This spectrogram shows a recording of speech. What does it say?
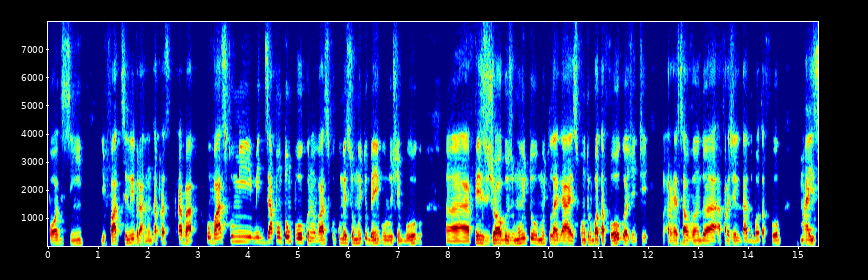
pode sim, de fato, se livrar. Não dá para se cravar. O Vasco me, me desapontou um pouco, né? O Vasco começou muito bem com o Luxemburgo, uh, fez jogos muito, muito legais contra o Botafogo. A gente, claro, ressalvando a, a fragilidade do Botafogo, mas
